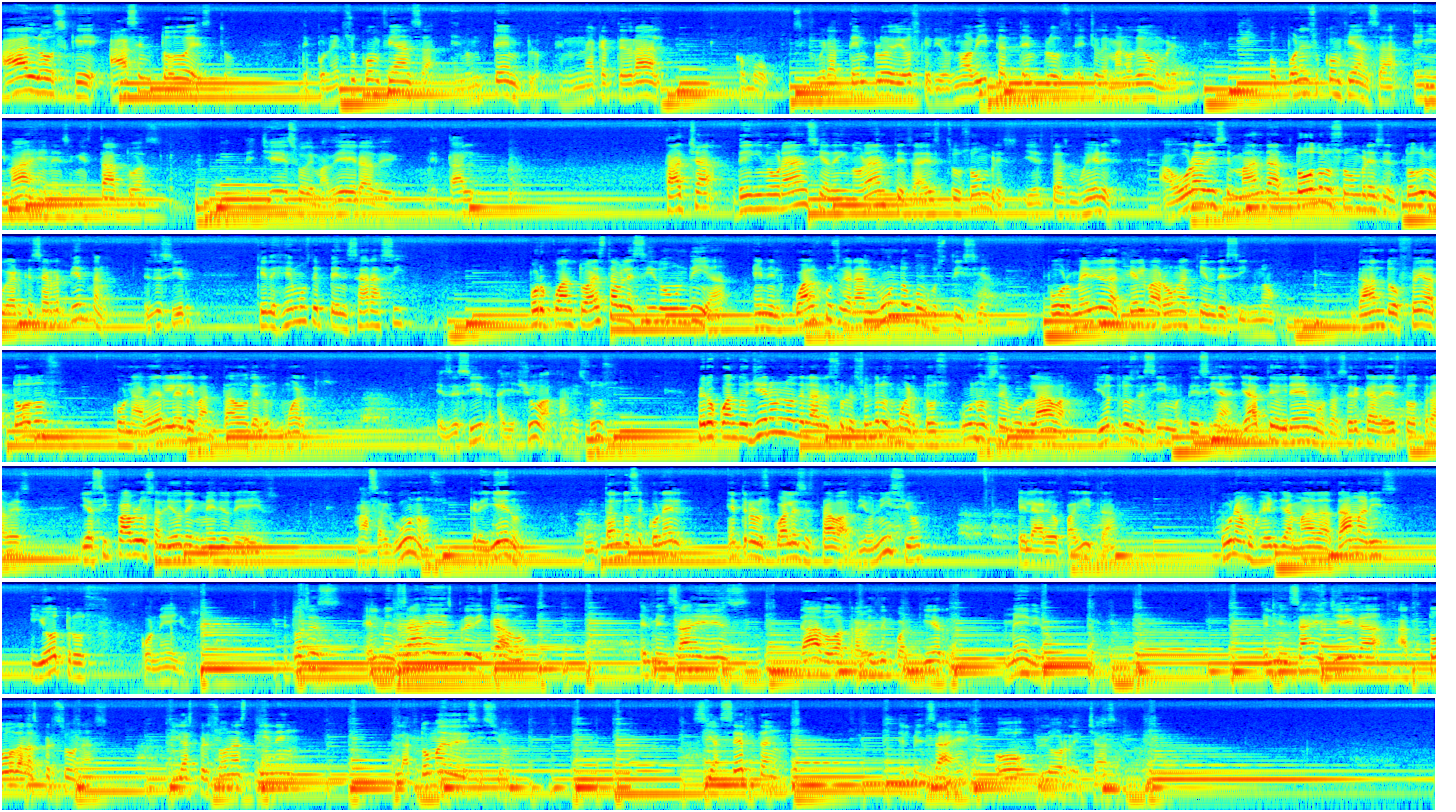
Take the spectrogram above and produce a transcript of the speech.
a los que hacen todo esto, de poner su confianza en un templo, una catedral como si fuera templo de Dios, que Dios no habita en templos hechos de manos de hombres, o ponen su confianza en imágenes, en estatuas de yeso, de madera, de metal, tacha de ignorancia, de ignorantes a estos hombres y estas mujeres. Ahora dice, manda a todos los hombres en todo lugar que se arrepientan. Es decir, que dejemos de pensar así por cuanto ha establecido un día en el cual juzgará al mundo con justicia, por medio de aquel varón a quien designó, dando fe a todos con haberle levantado de los muertos, es decir, a Yeshua, a Jesús. Pero cuando oyeron lo de la resurrección de los muertos, unos se burlaban y otros decían, ya te oiremos acerca de esto otra vez. Y así Pablo salió de en medio de ellos. Mas algunos creyeron juntándose con él, entre los cuales estaba Dionisio, el Areopagita, una mujer llamada Damaris y otros con ellos. Entonces, el mensaje es predicado, el mensaje es dado a través de cualquier medio. El mensaje llega a todas las personas y las personas tienen la toma de decisión si aceptan o lo rechazan.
